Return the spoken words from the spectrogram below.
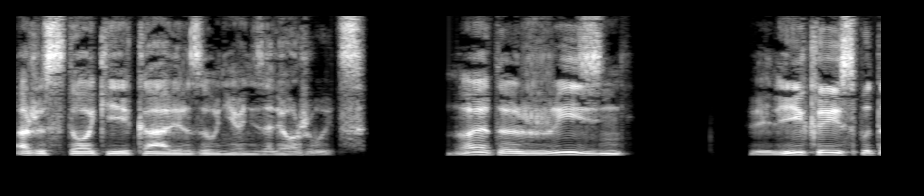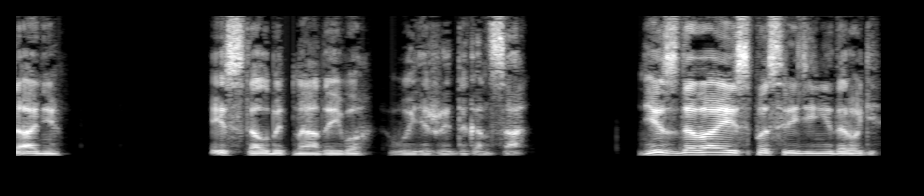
а жестокие каверзы у нее не залеживаются. Но это жизнь — великое испытание, и, стало быть, надо его выдержать до конца, не сдаваясь посредине дороги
